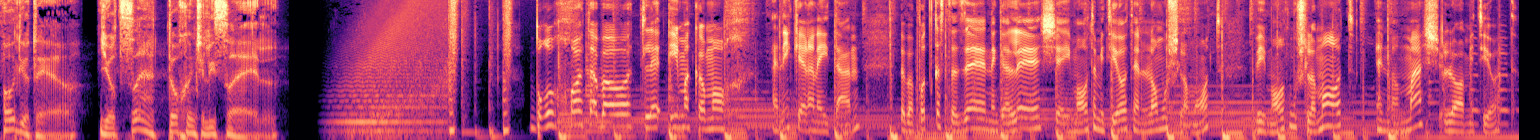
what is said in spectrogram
עוד יותר, יוצרי התוכן של ישראל. ברוכות הבאות לאימא כמוך. אני קרן איתן, ובפודקאסט הזה נגלה שאימהות אמיתיות הן לא מושלמות, ואימהות מושלמות הן ממש לא אמיתיות.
